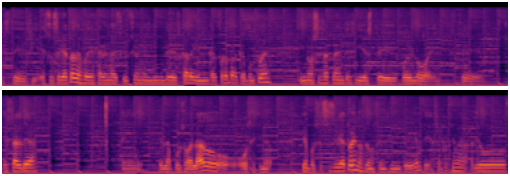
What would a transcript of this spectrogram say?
este, sí, esto sería todo. Les voy a dejar en la descripción el link de descarga y el link al foro para que puntúen. Y no sé exactamente si este pueblo, este, esta aldea, eh, la puso al lado o se generó. Bien, pues eso sería todo y nos vemos en el siguiente gameplay. Hasta la próxima. Adiós.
